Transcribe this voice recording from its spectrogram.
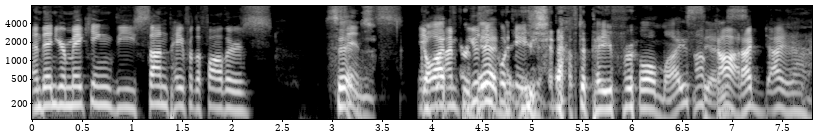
And then you're making the son pay for the father's sins. sins. God I'm forbid you should have to pay for all my sins. Oh. God, I, I,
